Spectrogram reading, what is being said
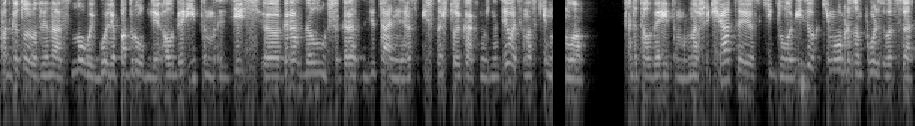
подготовила для нас новый, более подробный алгоритм. Здесь э, гораздо лучше, гораздо детальнее расписано, что и как нужно делать. Она скинула этот алгоритм в наши чаты, скидывала видео, каким образом пользоваться.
